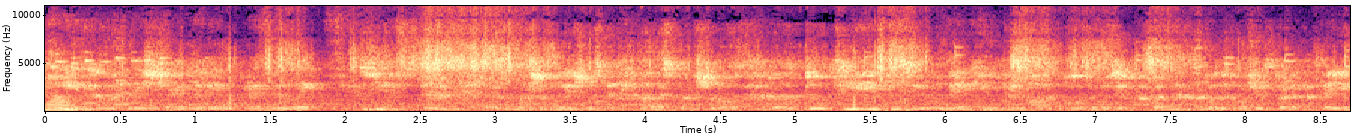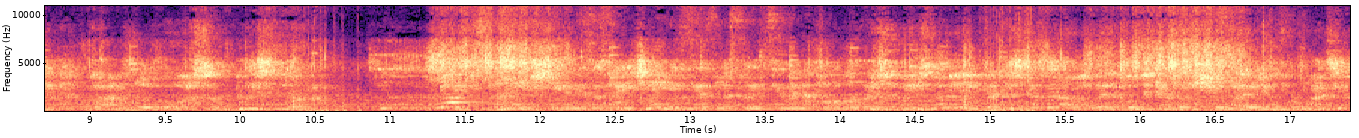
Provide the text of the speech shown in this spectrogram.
Дай мені є люди, які двох друзів аватара. Вони хочуть передати їх вам особисто. Ти знаєш, я не зустрічаюся з мисливцями на голови. Звісно, я їм так і сказав, але вони кажуть, що мають інформацію,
